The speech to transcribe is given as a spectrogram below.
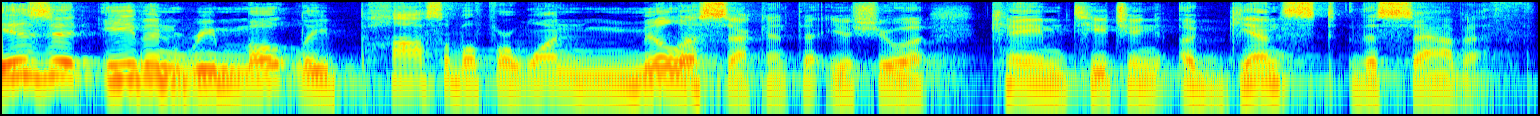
Is it even remotely possible for one millisecond that Yeshua came teaching against the Sabbath?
